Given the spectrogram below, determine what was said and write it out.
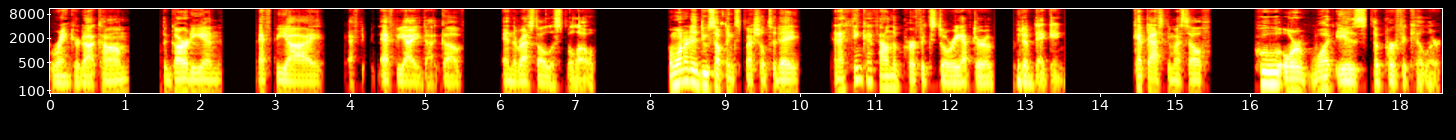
Ranker.com, The Guardian, FBI, FBI.gov, and the rest I'll list below. I wanted to do something special today, and I think I found the perfect story after a bit of digging. Kept asking myself, who or what is the perfect killer?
